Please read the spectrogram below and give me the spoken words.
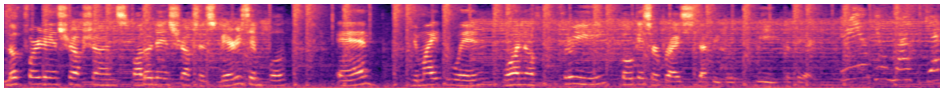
look for the instructions, follow the instructions. Very simple, and you might win one of three cookie surprises that we we prepared. Three of you might get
